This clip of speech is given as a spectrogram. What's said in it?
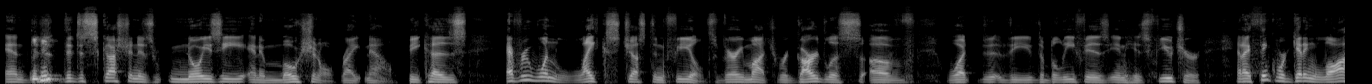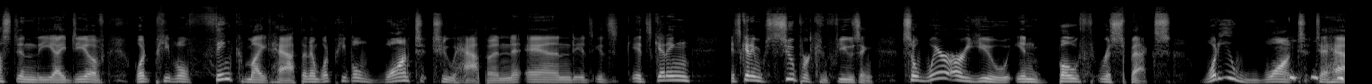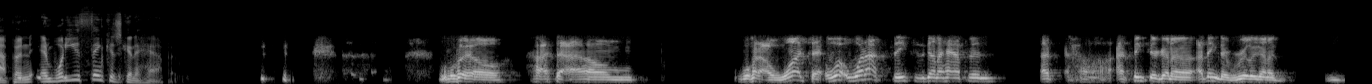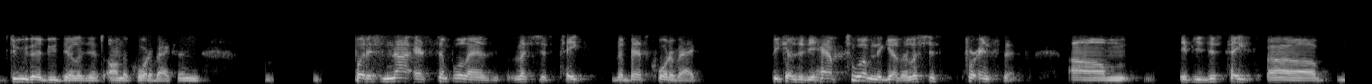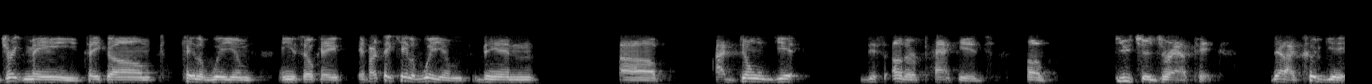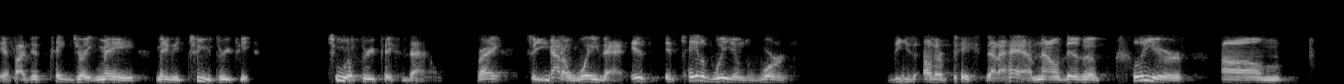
And mm-hmm. the, the discussion is noisy and emotional right now because everyone likes Justin Fields very much, regardless of what the, the belief is in his future. And I think we're getting lost in the idea of what people think might happen and what people want to happen, and it's it's it's getting it's getting super confusing. So where are you in both respects? What do you want to happen, and what do you think is going to happen? Well, I, um, what I want to, what what I think is going to happen, I, uh, I think they're gonna, I think they're really gonna do their due diligence on the quarterbacks. And but it's not as simple as let's just take the best quarterback because if you have two of them together, let's just for instance, um, if you just take uh, Drake Maye, you take um, Caleb Williams, and you say, okay, if I take Caleb Williams, then uh, I don't get this other package of future draft picks that I could get if I just take Drake Maye maybe two, three picks two or three picks down, right? So you got to weigh that. Is is Caleb Williams worth these other picks that I have? Now there's a clear um,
